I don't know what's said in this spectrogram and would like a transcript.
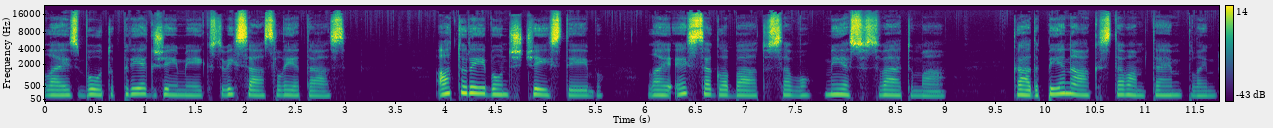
lai es būtu priekšzīmīgs visās lietās, atturību un šķīstību, lai es saglabātu savu miesu svētumā, kāda pienākas tavam templim.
